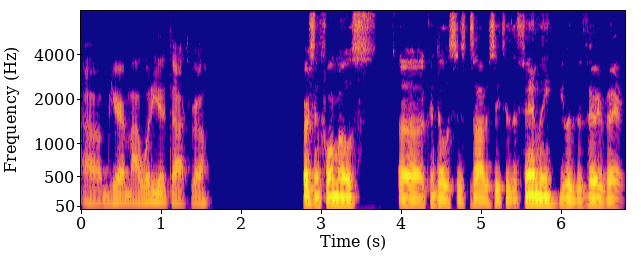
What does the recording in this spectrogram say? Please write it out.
Um, Jeremiah, what are your thoughts, bro? First and foremost, uh, condolences obviously to the family. He lived a very, very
